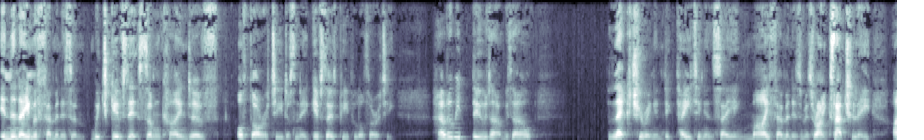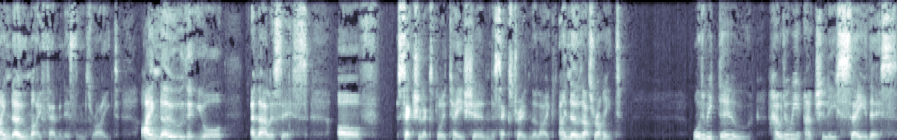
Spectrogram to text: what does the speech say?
in the name of feminism, which gives it some kind of authority, doesn't it? It gives those people authority. How do we do that without lecturing and dictating and saying my feminism is right. Because actually, I know my feminism's right. I know that your analysis of sexual exploitation, the sex trade, and the like, I know that's right. What do we do? How do we actually say this?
